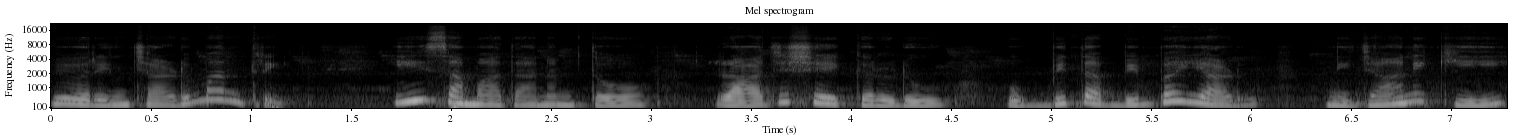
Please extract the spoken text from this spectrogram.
వివరించాడు మంత్రి. ఈ సమాధానంతో రాజశేఖరుడు ఉబ్బి తబ్బిబ్బయ్యాడు. నిజానికి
